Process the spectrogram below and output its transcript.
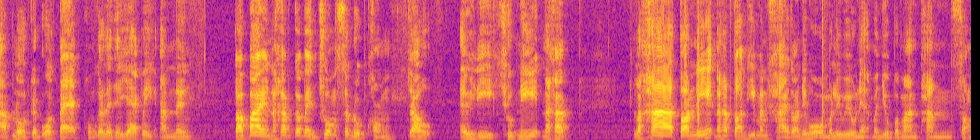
อัปโหลดกันอ้วกแตก ผมก็เลยจะแยกไปอีกอันนึง ต่อไปนะครับก็เป็นช่วงสรุปของเจ้า LED ชุดนี้นะครับ ราคาตอนนี้นะครับ ตอนที่มันขายตอนที่ผมมารีวิวเนี่ยมันอยู่ประมาณพันสอง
